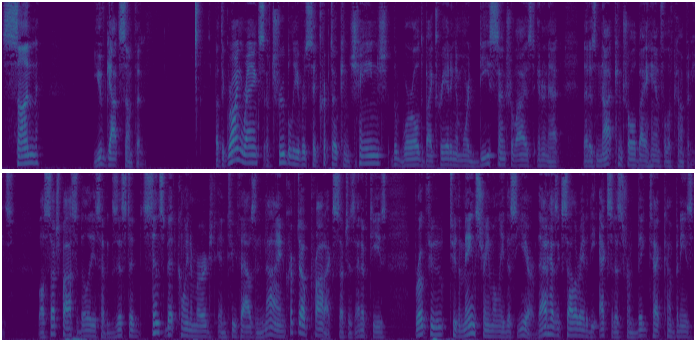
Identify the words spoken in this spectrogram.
son, you've got something. But the growing ranks of true believers say crypto can change the world by creating a more decentralized internet that is not controlled by a handful of companies. While such possibilities have existed since Bitcoin emerged in 2009, crypto products such as NFTs broke through to the mainstream only this year. That has accelerated the exodus from big tech companies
